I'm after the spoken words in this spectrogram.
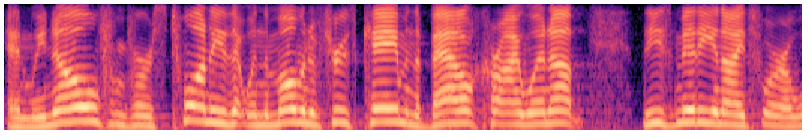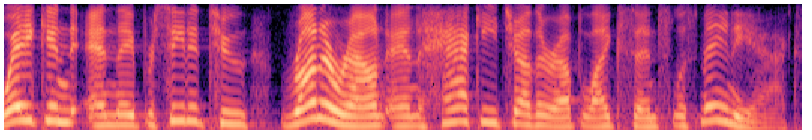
And we know from verse 20 that when the moment of truth came and the battle cry went up, these Midianites were awakened and they proceeded to run around and hack each other up like senseless maniacs.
